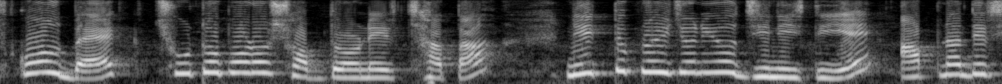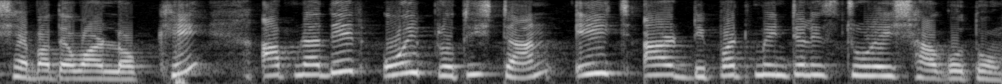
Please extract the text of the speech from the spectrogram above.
স্কুল ব্যাগ, ছোট বড় সব ধরনের ছাতা, নিত্য প্রয়োজনীয় জিনিস দিয়ে আপনাদের সেবা দেওয়ার লক্ষ্যে আপনাদের ওই প্রতিষ্ঠান এইচ আর ডিপার্টমেন্টাল স্টোরে স্বাগতম।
